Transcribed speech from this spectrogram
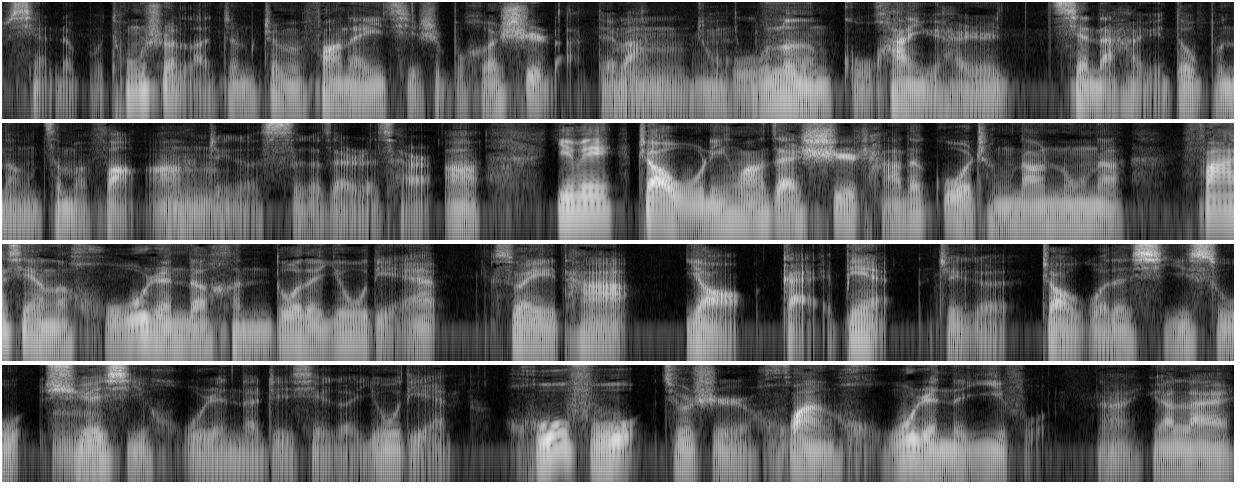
显得不通顺了。这么这么放在一起是不合适的，对吧？无论古汉语还是现代汉语都不能这么放啊。这个四个字的词儿啊，因为赵武灵王在视察的过程当中呢，发现了胡人的很多的优点，所以他要改变这个赵国的习俗，学习胡人的这些个优点。胡服就是换胡人的衣服啊！原来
